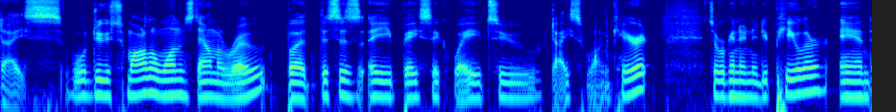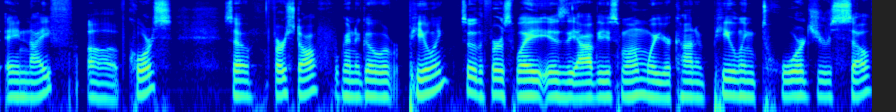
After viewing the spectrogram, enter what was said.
dice. We'll do smaller ones down the road, but this is a basic way to dice one carrot. So we're going to need a peeler and a knife, of course. So first off, we're going to go over peeling. So the first way is the obvious one where you're kind of peeling towards yourself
